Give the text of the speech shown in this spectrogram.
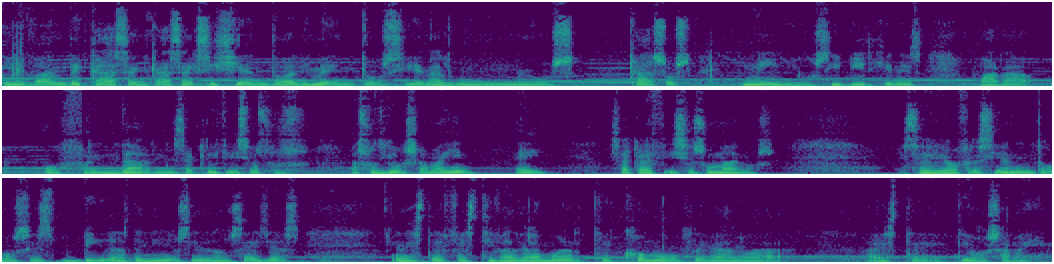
iban de casa en casa exigiendo alimentos y en algunos casos niños y vírgenes para ofrendar en sacrificio a, su dios Shamaín, sacrificios humanos. Se ofrecían entonces vidas de niños y de doncellas en este festival de la muerte como regalo a, a este dios Shamaín.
